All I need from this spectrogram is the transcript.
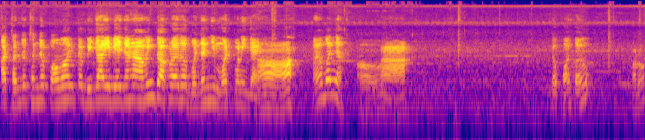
આ ઠંડો ઠંડો પવન તો બીજા એ બે જણા આવીને તો આપણે તો ભજનની મોજ પડી જાય. હા. બરાબર ને? હા. હા. તો ફોન કર્યો? કરો.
